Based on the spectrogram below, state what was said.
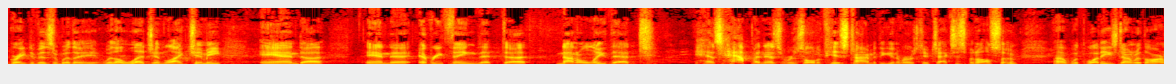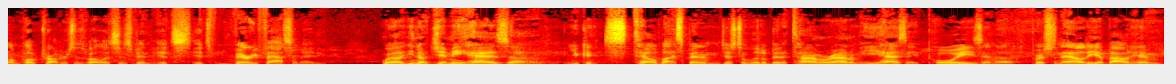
great to visit with a with a legend like Jimmy, and uh, and uh, everything that uh, not only that has happened as a result of his time at the University of Texas, but also uh, with what he's done with the Harlem Globetrotters as well. It's just been it's it's very fascinating. Well, you know, Jimmy has, uh, you can tell by spending just a little bit of time around him, he has a poise and a personality about him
